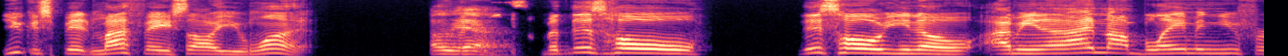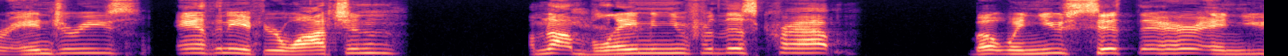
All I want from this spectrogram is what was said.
you can spit in my face all you want. oh, yeah. But this whole this whole, you know, I mean, I'm not blaming you for injuries. Anthony, if you're watching, I'm not blaming you for this crap. But when you sit there and you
